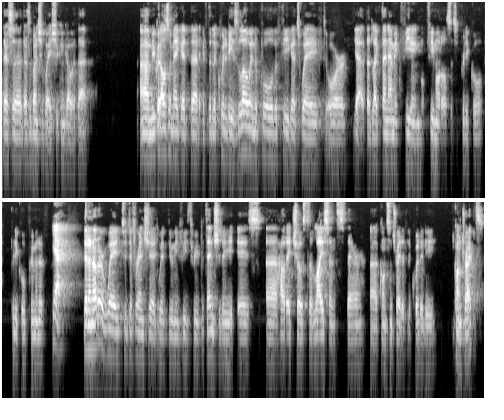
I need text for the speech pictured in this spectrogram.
there's a there's a bunch of ways you can go with that. Um, you could also make it that if the liquidity is low in the pool, the fee gets waived, or yeah, that like dynamic feeing fee models is pretty cool, pretty cool primitive. Yeah, then another way to differentiate with Uni V3 potentially is uh, how they chose to license their uh, concentrated liquidity contracts.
